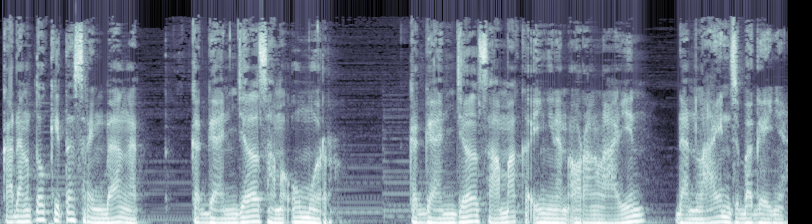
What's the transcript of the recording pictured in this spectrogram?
Kadang tuh kita sering banget keganjel sama umur, keganjel sama keinginan orang lain, dan lain sebagainya.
